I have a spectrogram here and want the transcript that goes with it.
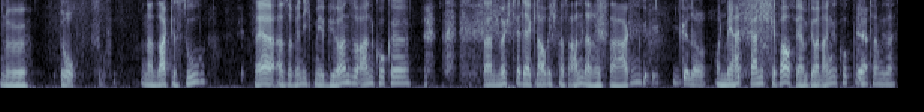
nö. Oh. Und dann sagtest du, naja, also wenn ich mir Björn so angucke, dann möchte der, glaube ich, was anderes sagen. Genau. Und mehr hat es gar nicht gebraucht. Wir haben Björn angeguckt und ja. haben gesagt,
